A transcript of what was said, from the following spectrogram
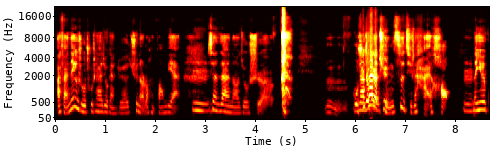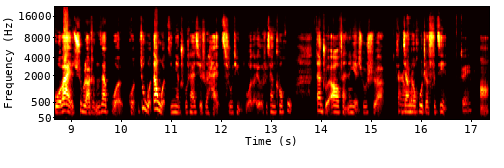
啊，反正那个时候出差就感觉去哪儿都很方便。嗯，现在呢，就是，嗯，我出差的频次其实还好。嗯，那因为国外也去不了，只能在国国就我，但我今年出差其实还次数挺多的，有的是见客户，但主要反正也就是江浙沪沪这附近对，啊。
